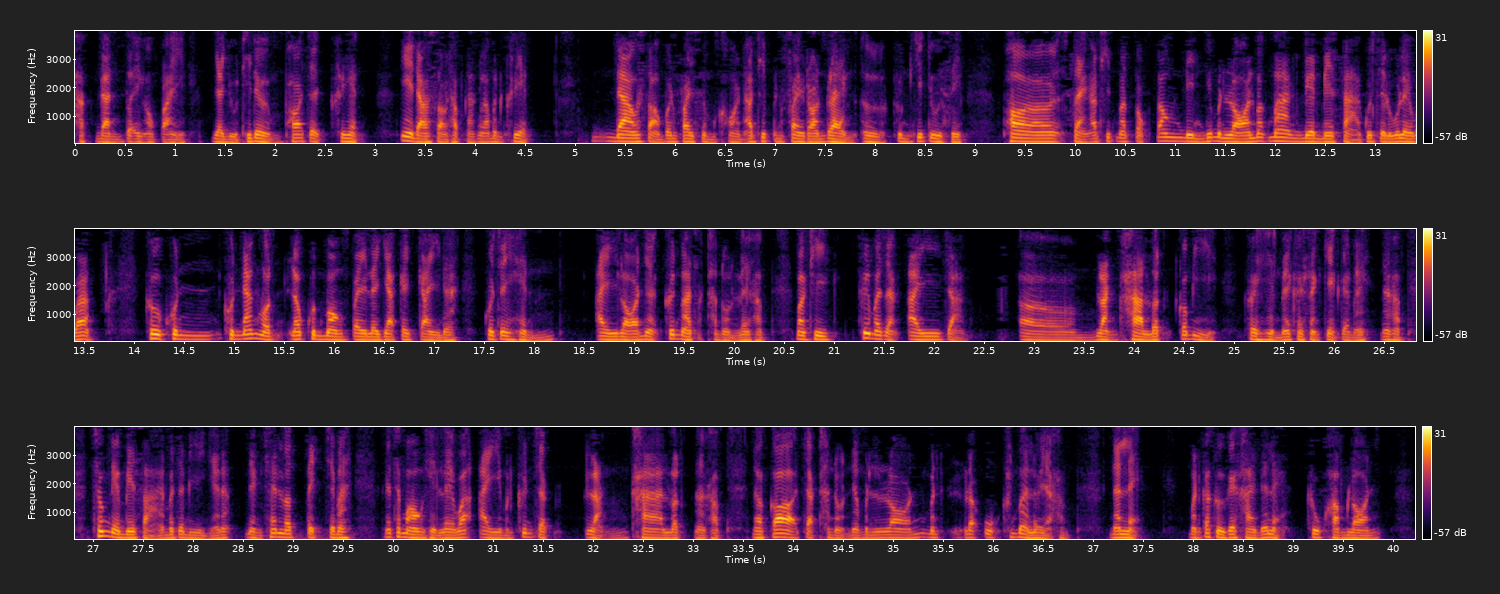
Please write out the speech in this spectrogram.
ผลักดันตัวเองออกไป อย่าอยู่ที่เดิม เพราะจะเครียดนี่ดาวเสาร์ทับลักแล้วมันเครียด ดาวเสาร์เป็นไฟสมครอาทิตย์เป็นไฟร้อนแรงเออ คุณคิดดูสิ พอแสงอาทิตย์มาตกต้องดินที่มันร้อนมากๆ เดือนเมษาคุณจะรู้เลยว่า คือคุณคุณนั่งรถแล้วคุณมองไประยะไกลๆนะคุณจะเห็นไอร้อนเนี่ยขึ้นมาจากถนนเลยครับ บางทีขึ้นมาจากไอจากหลังคารถก็มีเคยเห็นไหมเคยสังเกตกันไหมนะครับช่วงเดือนเมษามันจะมีอย่างเงี้ยนะอย่างเช่นรถติดใช่ไหมก็จะมองเห็นเลยว่าไอมันขึ้นจาก หลังคารถนะครับ แล้วก็จากถนนเนี่ยมันร้อนมันระอุขึ้นมาเลยอะครับ นั่นแหละ มันก็คือคล้ายๆนั่นแหละ คือความร้อน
